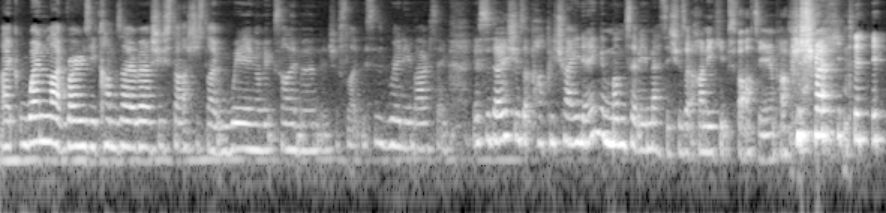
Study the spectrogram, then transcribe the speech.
Like when like Rosie comes over, she starts just like weeing of excitement and just like this is really embarrassing. Yesterday she was at puppy training and mum sent me a message. She was like, "Honey keeps farting in puppy training."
